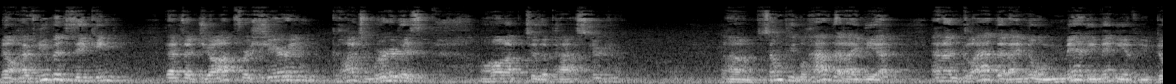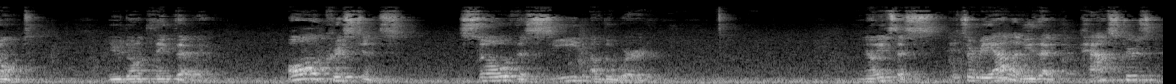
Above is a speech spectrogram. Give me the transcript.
Now, have you been thinking that the job for sharing God's word is all up to the pastor? Um, some people have that idea, and I'm glad that I know many, many of you don't. You don't think that way. All Christians sow the seed of the word. You know, it's a, it's a reality that pastors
